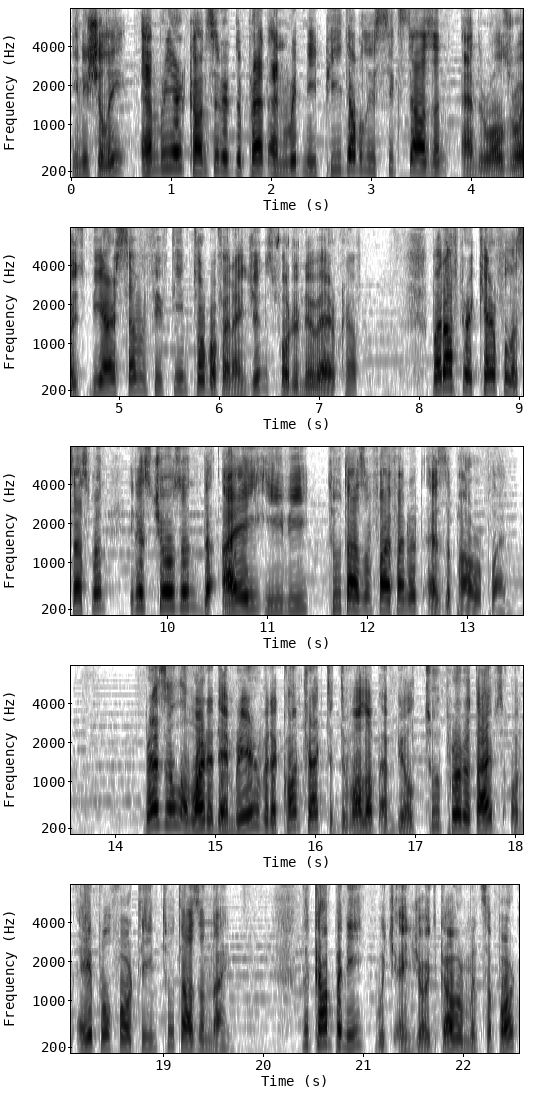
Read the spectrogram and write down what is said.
Initially, Embraer considered the Pratt & Whitney PW6000 and the Rolls-Royce BR715 turbofan engines for the new aircraft. But after a careful assessment, it has chosen the IAE V2500 as the power plant. Brazil awarded Embraer with a contract to develop and build two prototypes on April 14, 2009. The company, which enjoyed government support,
